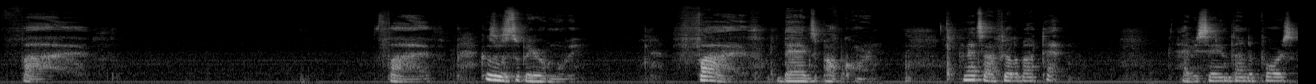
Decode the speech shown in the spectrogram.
Five. Five. Because it was a superhero movie five bags of popcorn. And that's how I feel about that. Have you seen Thunder Force?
